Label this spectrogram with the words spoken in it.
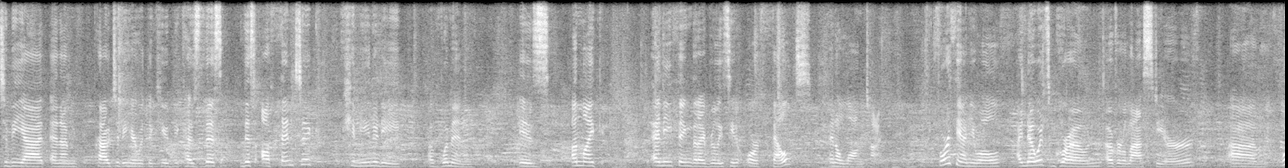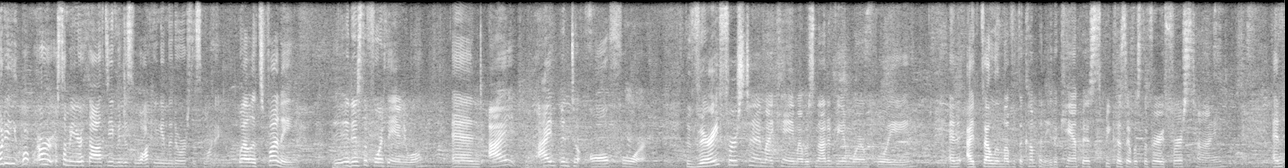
to be at, and I'm proud to be here with theCUBE because this, this authentic community of women is unlike anything that I've really seen or felt in a long time. Fourth annual, I know it's grown over last year. Um, what, you, what are some of your thoughts even just walking in the doors this morning? Well, it's funny. It is the fourth annual, and I, I've been to all four. The very first time I came, I was not a VMware employee, and I fell in love with the company, the campus, because it was the very first time. And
